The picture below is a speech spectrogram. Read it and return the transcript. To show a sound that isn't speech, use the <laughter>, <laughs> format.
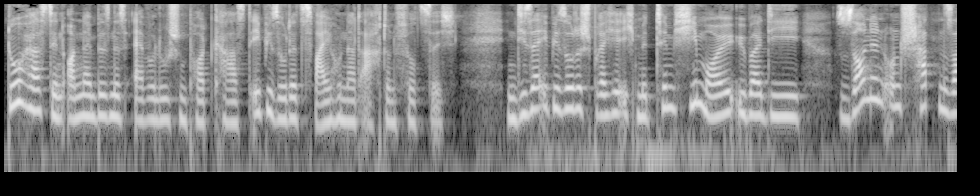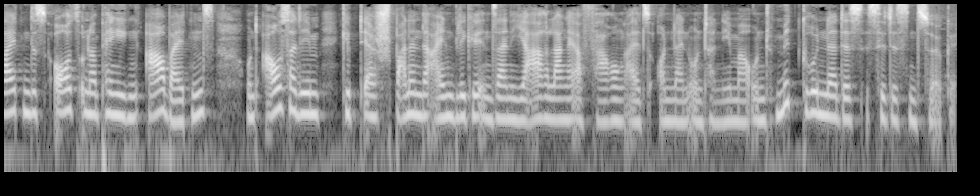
Du hörst den Online Business Evolution Podcast Episode 248. In dieser Episode spreche ich mit Tim Chimoy über die Sonnen- und Schattenseiten des ortsunabhängigen Arbeitens und außerdem gibt er spannende Einblicke in seine jahrelange Erfahrung als Online-Unternehmer und Mitgründer des Citizen Circle.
